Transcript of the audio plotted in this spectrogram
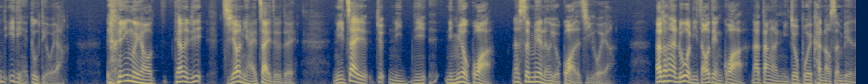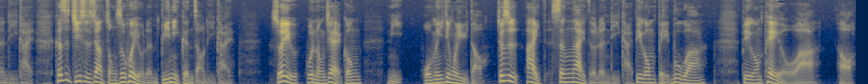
他一定也度丢呀，因为哦，条你只要你还在，对不对？你在就你你你没有挂，那身边人有挂的机会啊。那当然，如果你早点挂，那当然你就不会看到身边人离开。可是即使这样，总是会有人比你更早离开。所以，滚龙家也公，你我们一定会遇到，就是爱深爱的人离开，比如讲北部啊，比如讲配偶啊，好，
